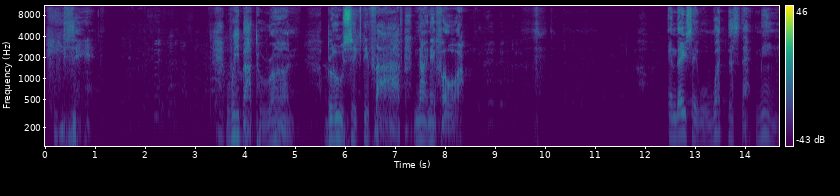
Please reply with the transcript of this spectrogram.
he said, we about to run blue 65, 94. And they say, well, what does that mean?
